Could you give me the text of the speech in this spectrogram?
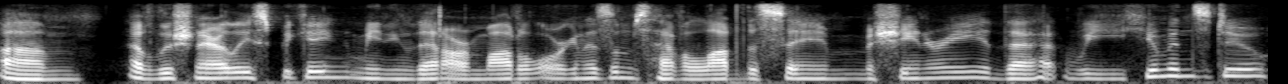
um, evolutionarily speaking, meaning that our model organisms have a lot of the same machinery that we humans do.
